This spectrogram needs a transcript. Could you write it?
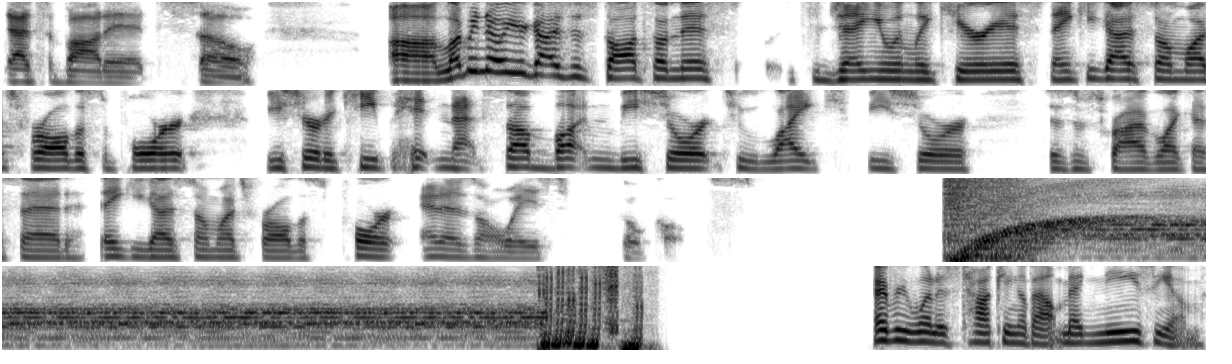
that's about it. So, uh, let me know your guys' thoughts on this. Genuinely curious. Thank you guys so much for all the support. Be sure to keep hitting that sub button. Be sure to like. Be sure to subscribe. Like I said, thank you guys so much for all the support. And as always, go Colts. Everyone is talking about magnesium.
